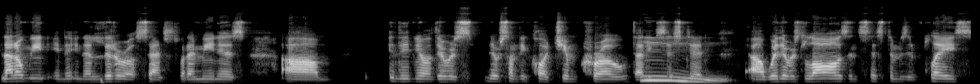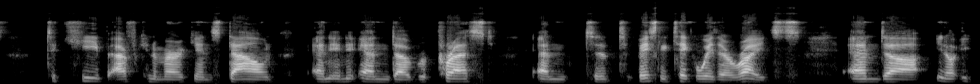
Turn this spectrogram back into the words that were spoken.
And I don't mean in, in a literal sense. What I mean is, um, you know, there was there was something called Jim Crow that mm. existed, uh, where there was laws and systems in place to keep African Americans down and and uh, repressed, and to, to basically take away their rights and uh, you know it,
